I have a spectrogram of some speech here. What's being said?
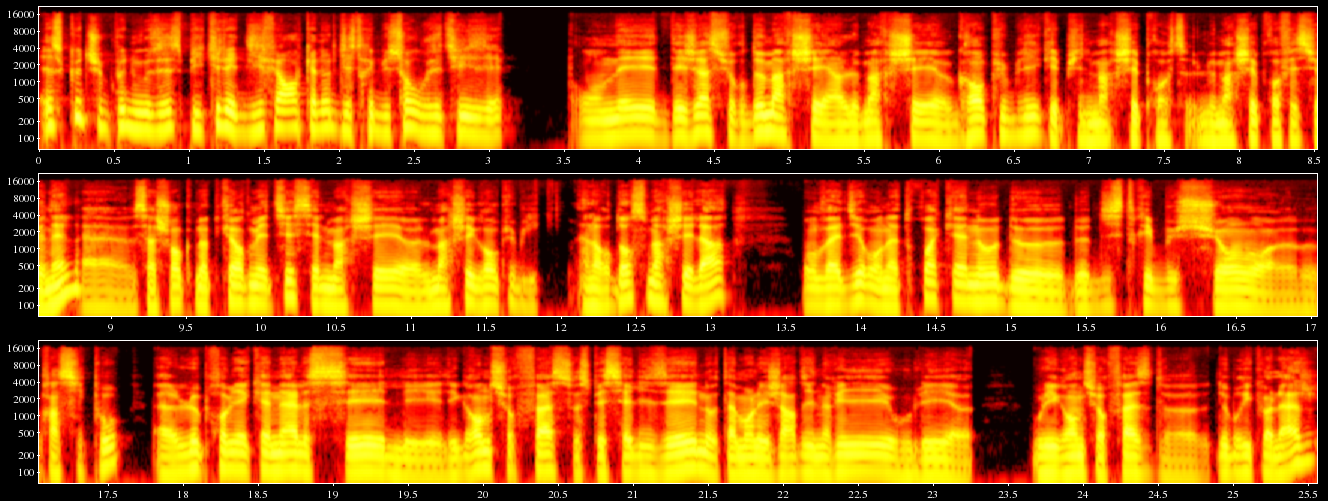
est-ce que tu peux nous expliquer les différents canaux de distribution que vous utilisez? On est déjà sur deux marchés, hein, le marché euh, grand public et puis le marché, le marché professionnel, euh, sachant que notre cœur de métier, c'est le marché, euh, le marché grand public. Alors dans ce marché-là, on va dire on a trois canaux de, distribution principaux. le premier canal, c'est les, grandes surfaces spécialisées, notamment les jardineries ou les, grandes surfaces de, bricolage.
